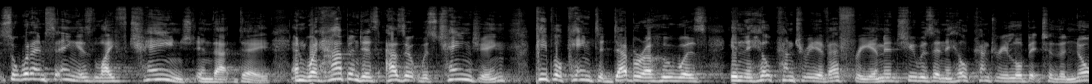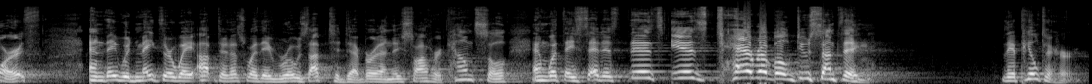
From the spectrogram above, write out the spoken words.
So, what I'm saying is, life changed in that day. And what happened is, as it was changing, people came to Deborah, who was in the hill country of Ephraim, and she was in the hill country a little bit to the north. And they would make their way up there. That's why they rose up to Deborah and they sought her counsel. And what they said is, This is terrible, do something. They appealed to her.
